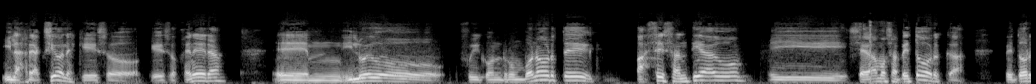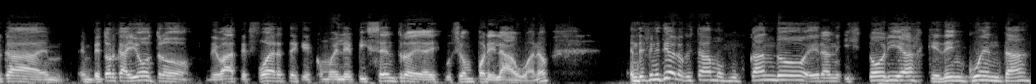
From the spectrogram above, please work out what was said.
y las reacciones que eso, que eso genera. Eh, y luego fui con rumbo norte, pasé Santiago y llegamos a Petorca. Petorca, en, en Petorca hay otro debate fuerte que es como el epicentro de la discusión por el agua, ¿no? En definitiva, lo que estábamos buscando eran historias que den cuenta,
